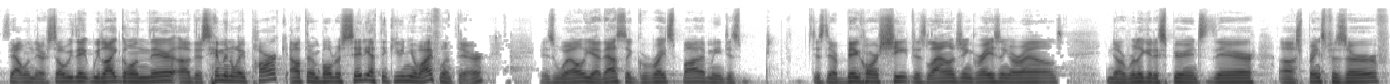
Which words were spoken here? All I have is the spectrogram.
it's that one there. So we they, we like going there. Uh, there's Hemingway Park out there in Boulder City. I think you and your wife went there as well. Yeah, that's a great spot. I mean, just just their bighorn sheep just lounging, grazing around. You know, really good experience there. Uh, Springs Preserve.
